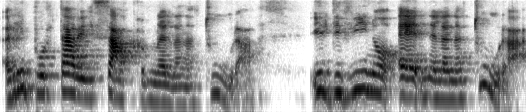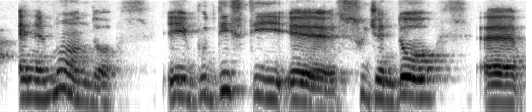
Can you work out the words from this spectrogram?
riportare il sacro nella natura. Il divino è nella natura, è nel mondo. I buddhisti eh, Sugendo, eh,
